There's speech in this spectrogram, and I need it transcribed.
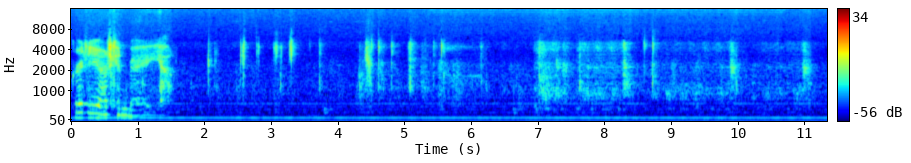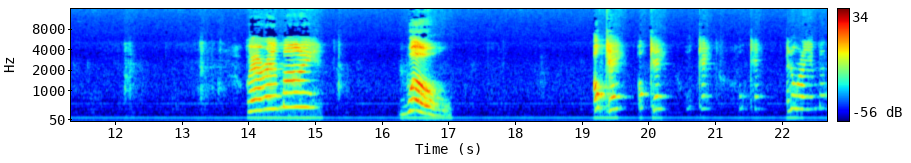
Pretty as can be. Where am I? Whoa. Okay, okay, okay, okay. I know where I am now.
